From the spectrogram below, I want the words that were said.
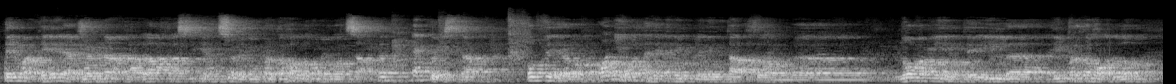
per mantenere aggiornata la classificazione di un protocollo come WhatsApp è questa, ovvero ogni volta che viene implementato eh, nuovamente il, il, protocollo,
